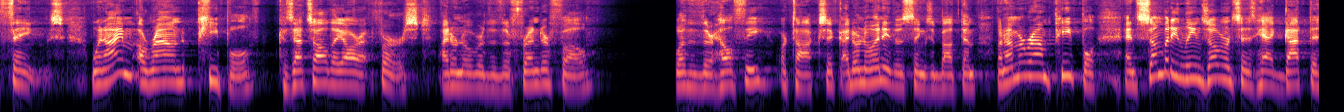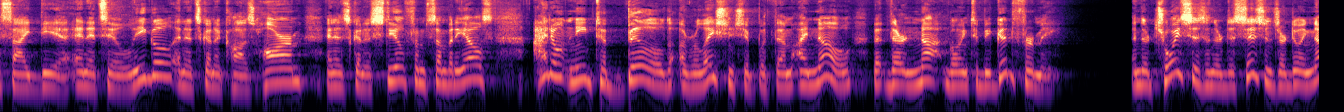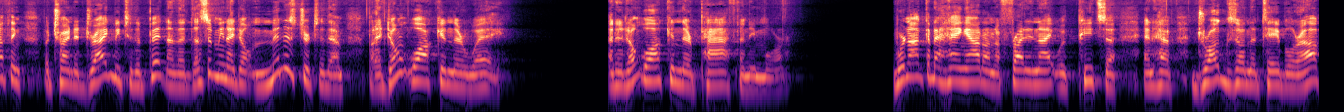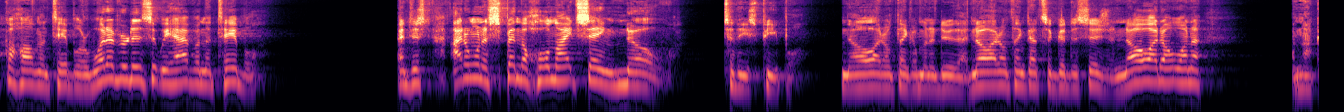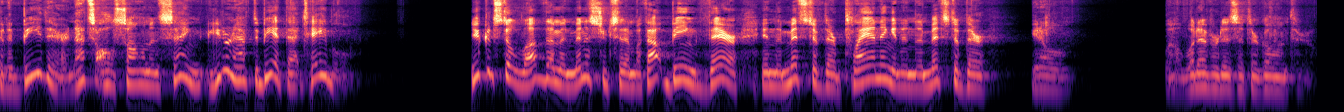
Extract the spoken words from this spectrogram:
things. When I'm around people, because that's all they are at first, I don't know whether they're friend or foe, whether they're healthy or toxic. I don't know any of those things about them. When I'm around people and somebody leans over and says, Hey, I got this idea, and it's illegal and it's going to cause harm and it's going to steal from somebody else, I don't need to build a relationship with them. I know that they're not going to be good for me. And their choices and their decisions are doing nothing but trying to drag me to the pit. Now, that doesn't mean I don't minister to them, but I don't walk in their way. And I don't walk in their path anymore. We're not going to hang out on a Friday night with pizza and have drugs on the table or alcohol on the table or whatever it is that we have on the table. And just, I don't want to spend the whole night saying no to these people. No, I don't think I'm going to do that. No, I don't think that's a good decision. No, I don't want to. I'm not going to be there. And that's all Solomon's saying. You don't have to be at that table. You can still love them and minister to them without being there in the midst of their planning and in the midst of their, you know, well, whatever it is that they're going through.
